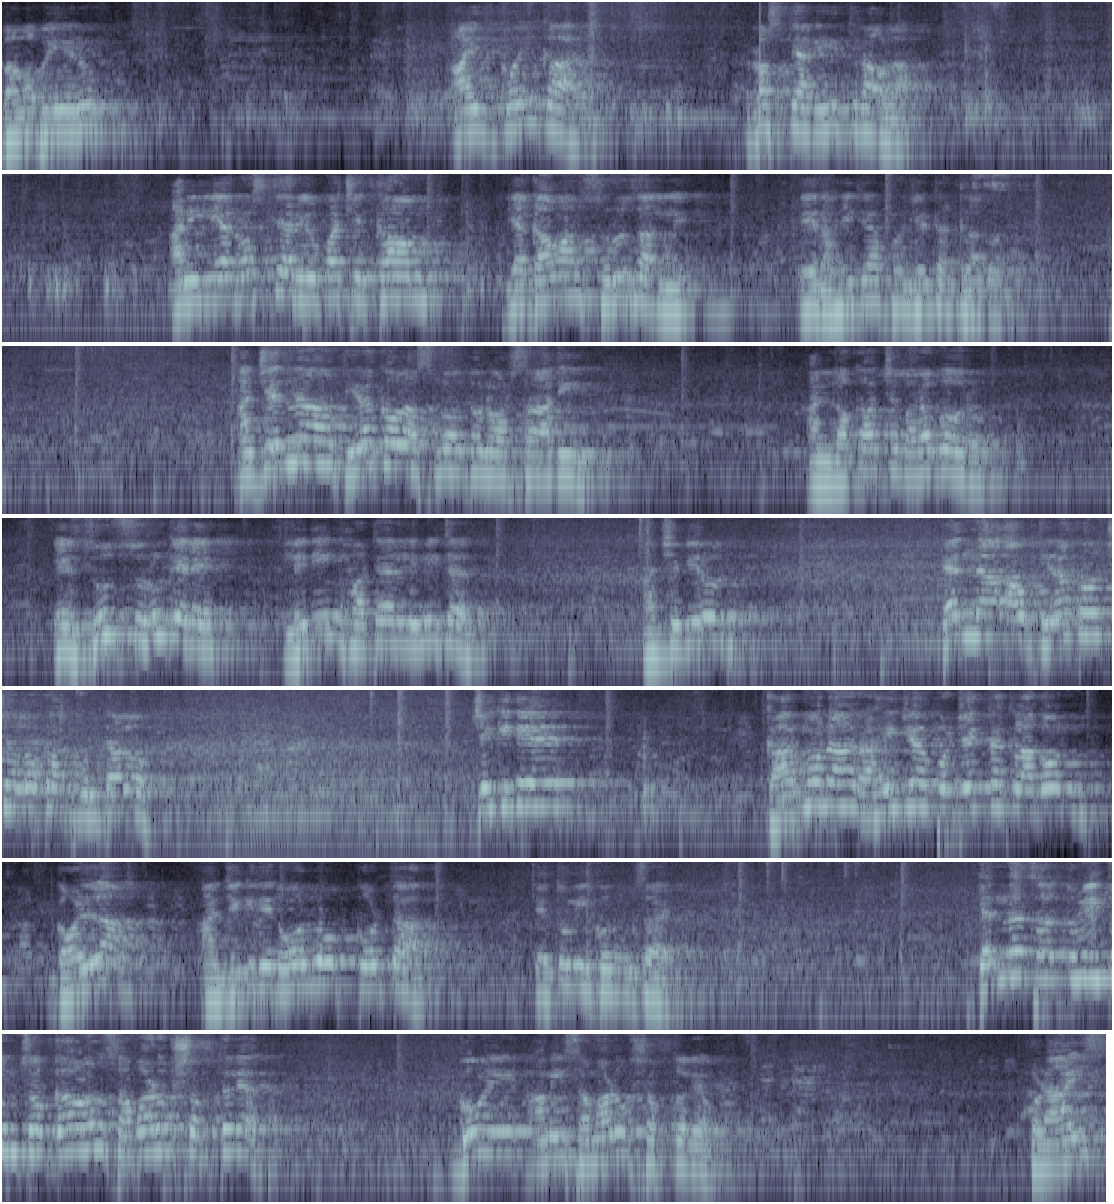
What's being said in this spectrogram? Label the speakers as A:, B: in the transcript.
A: बाबा भयणीनो आयज गोंयकार रस्त्यार येत रावला. आनी ह्या रस्त्यार येवपाचें काम ह्या गांवांत सुरू जाल्लें हे राहेच्या प्रोजेक्टाक लागून. आनी जेन्ना हांव तिराकोल आसलो दोन वर्सां आदीं आनी लोकांच्या बरोबर हे झूज सुरू केले लिडिंग हॉटेल लिमिटेड हाचे विरोध तेन्ना हांव तिराकोलच्या लोकांक म्हणटालो जे कितें कार्मोना राहेच्या प्रोजेक्टाक लागून घडलां आनी जे कितें हो लोक करता ते तुमी करूंक जाय तेन्नाच तुमी तुमचो गांव सांबाळूंक शकतल्यात. गोंय आमी सांबाळूंक शकतल्यो. पूण आयज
